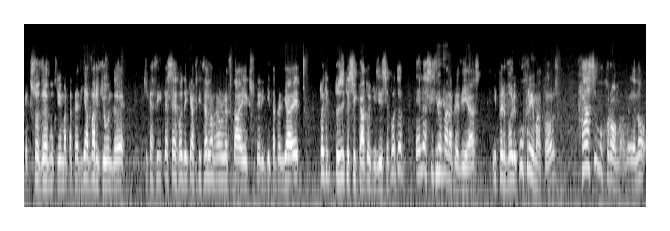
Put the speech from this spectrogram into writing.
εξοδεύουν χρήματα, παιδιά βαριούνται. Και οι καθηγητές έρχονται και αυτοί θέλουν να κάνουν λεφτά. Οι εξωτερικοί, τα παιδιά. Ε, το, το ζεις και εσύ κάτω, έχεις ζήσει. Οπότε ένα σύστημα ναι. παραπαιδείας υπερβολικού χρήματος, χάσιμου χρόνου, ενώ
